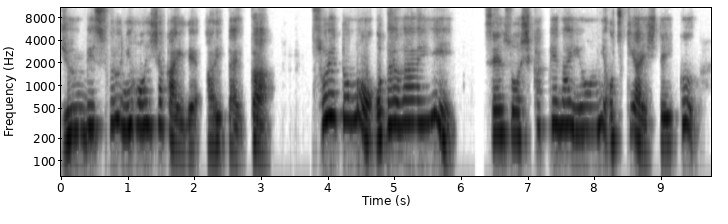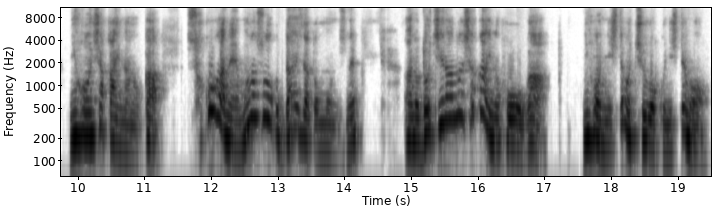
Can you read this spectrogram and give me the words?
準備する日本社会でありたいか、それともお互いに戦争を仕掛けないようにお付き合いしていく日本社会なのか、そこがね、ものすごく大事だと思うんですね。あの、どちらの社会の方が、日本にしても中国にしても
